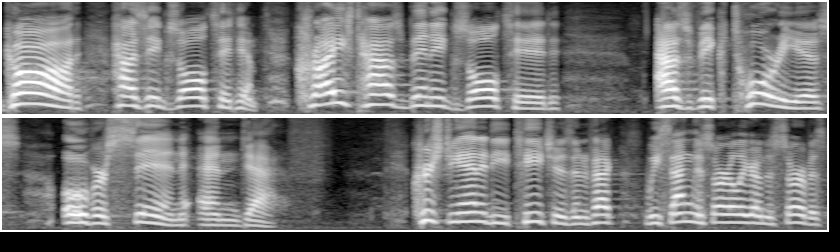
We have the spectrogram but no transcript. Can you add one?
God has exalted Him. Christ has been exalted as victorious over sin and death. Christianity teaches, in fact, we sang this earlier in the service,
